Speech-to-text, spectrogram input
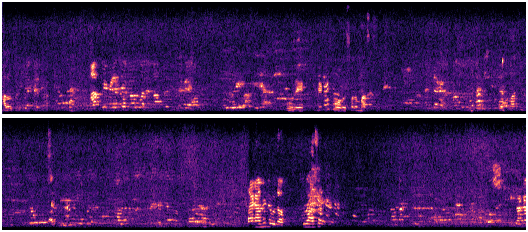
ভালো করে আমি দেবো দাও তুমি আসো। টাকা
